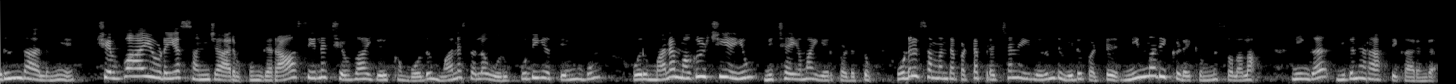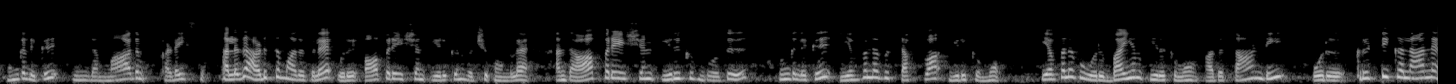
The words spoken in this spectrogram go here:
இருந்தாலுமே செவ்வாயுடைய சஞ்சாரம் உங்கள் ராசியில் செவ்வாய் இருக்கும்போது மனசில் ஒரு புதிய தெம்பும் ஒரு மன மகிழ்ச்சியையும் நிச்சயமாக ஏற்படுத்தும். உடல் சம்பந்தப்பட்ட பிரச்சனையிலிருந்து விடுபட்டு நிம்மதி கிடைக்கும்னு சொல்லலாம். நீங்கள் மிதன ராசிக்காரங்க. உங்களுக்கு இந்த மாதம் கடைசி அல்லது அடுத்த மாதத்தில் ஒரு ஆப்ரேஷன் இருக்குன்னு வச்சுக்கோங்களேன். அந்த ஆப்ரேஷன் இருக்கும்போது உங்களுக்கு எவ்வளவு டஃப்பாக இருக்குமோ எவ்வளவு ஒரு பயம் இருக்குமோ அதை தாண்டி ஒரு கிரிட்டிக்கலான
